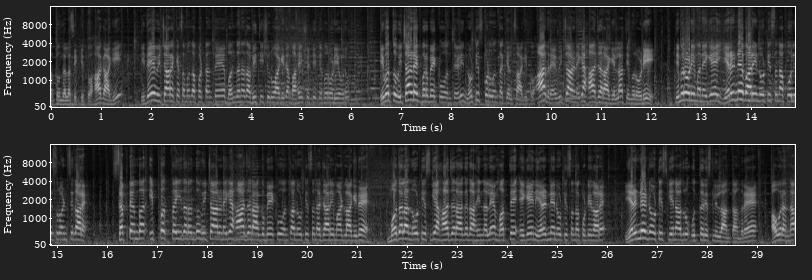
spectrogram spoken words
ಮತ್ತೊಂದೆಲ್ಲ ಸಿಕ್ಕಿತ್ತು. ಹಾಗಾಗಿ ಇದೇ ವಿಚಾರಕ್ಕೆ ಸಂಬಂಧಪಟ್ಟಂತೆ ಬಂಧನದ ಭೀತಿ ಶುರುವಾಗಿದೆ ಮಹೇಶ್ ಶೆಟ್ಟಿ ತಿಮರೋಡಿ ಅವರು ಇವತ್ತು ವಿಚಾರಣೆಗೆ ಬರಬೇಕು ಅಂತೇಳಿ ನೋಟಿಸ್ ಕೊಡುವಂತ ಕೆಲಸ ಆಗಿತ್ತು. ಆದರೆ ವಿಚಾರಣೆಗೆ ಹಾಜರಾಗಿಲ್ಲ ತಿಮರೋಡಿ ತಿಮರೋಡಿ ಮನೆಗೆ ಎರಡನೇ ಬಾರಿ ನೋಟಿಸ್ ಅನ್ನ ಪೊಲೀಸರು ಅಂಟಿಸಿದ್ದಾರೆ. ಸೆಪ್ಟೆಂಬರ್ ಇಪ್ಪತ್ತೈದರಂದು ವಿಚಾರಣೆಗೆ ಹಾಜರಾಗಬೇಕು ಅಂತ ನೋಟಿಸ್ ಅನ್ನ ಜಾರಿ ಮಾಡಲಾಗಿದೆ. ಮೊದಲ ನೋಟಿಸ್ಗೆ ಹಾಜರಾಗದ ಹಿನ್ನೆಲೆ ಮತ್ತೆ ಎಗೇನ್ ಎರಡನೇ ನೋಟಿಸ್ ಅನ್ನ ಕೊಟ್ಟಿದ್ದಾರೆ. ಎರಡನೇ ನೋಟಿಸ್ಗೆ ಏನಾದರೂ ಉತ್ತರಿಸಲಿಲ್ಲ ಅಂತಂದರೆ ಅವರನ್ನು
